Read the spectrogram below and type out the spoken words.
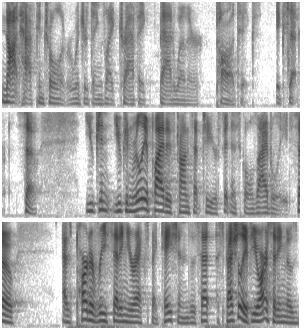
not have control over, which are things like traffic, bad weather, politics, etc. So you can you can really apply this concept to your fitness goals, I believe. So as part of resetting your expectations, especially if you are setting those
